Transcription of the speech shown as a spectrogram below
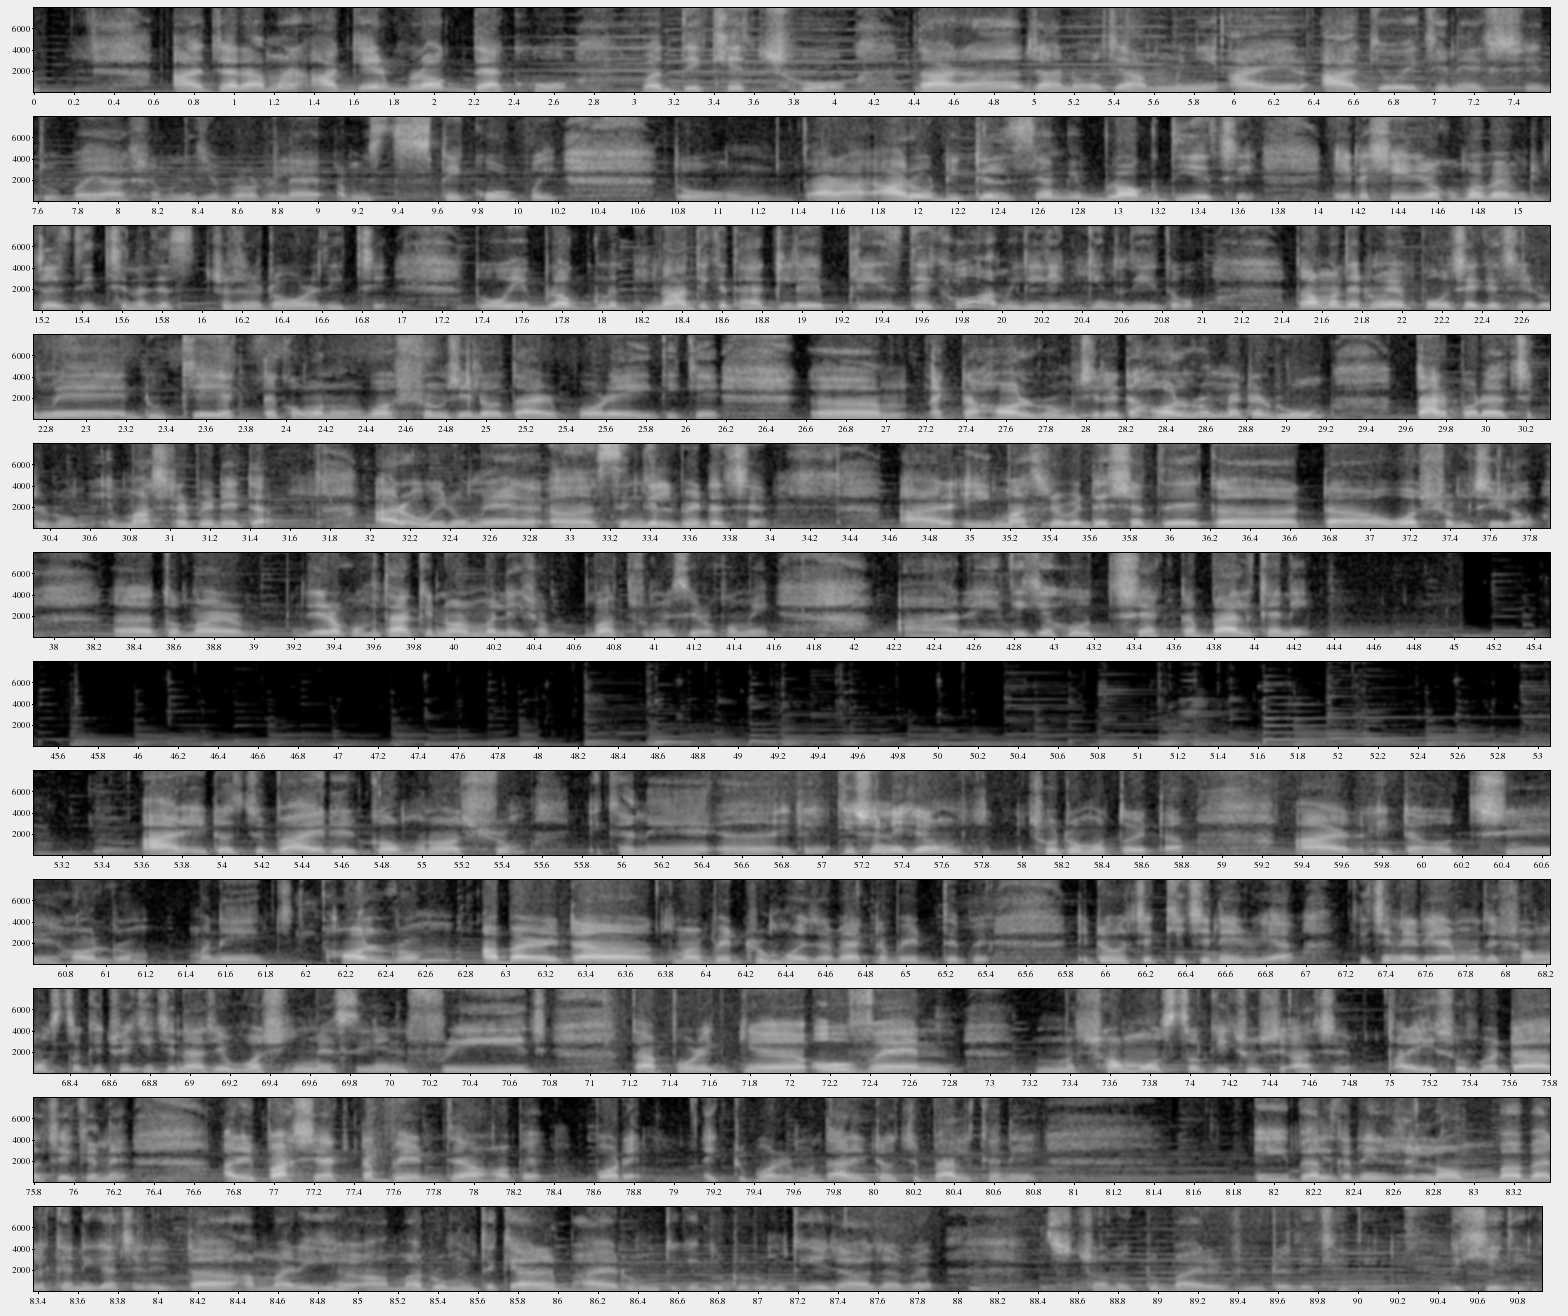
আর যারা আমার আগের ব্লগ দেখো বা দেখেছ, তারা জানো যে আমি আয়ের আগেও এখানে এসেছি, দুবাই আসা মানে জেবরা হোটেলে আমি স্টে করবই। তো তারা আরও ডিটেলসে আমি ব্লগ দিয়েছি। এটা সেই রকমভাবে আমি ডিটেলস দিচ্ছি না জাস্ট ছোটো ছোটো করে দিচ্ছি। তো ওই ব্লগগুলো না দেখে থাকলে প্লিজ দেখো, আমি লিঙ্ক কিন্তু দিয়ে দেবো। তো আমাদের রুমে পৌঁছে গেছি। রুমে ঢুকে একটা কমন ওয়াশরুম ছিল, তারপরে এইদিকে একটা হল রুম ছিল। এটা হল রুম না, একটা রুম তারপরে আছে একটা রুম মাস্টার বেড এটা। আর ওই রুমে সিঙ্গেল বেড আছে। আর এই মাস্টার বেডের সাথে একটা ওয়াশরুম ছিল তোমার যেরকম থাকে, নর্মালি সব বাথরুমে সেরকমই। আর এইদিকে হচ্ছে একটা ব্যালকানি। আর এটা হচ্ছে বাইরের কমন ওয়াশরুম। এখানে এটা কিছু নেই ছোটো মতো এটা। আর এটা হচ্ছে হলরুম মানে হলরুম আবার এটা তোমার বেডরুম হয়ে যাবে, একটা বেড দেবে। এটা হচ্ছে কিচেন এরিয়া কিচেন এরিয়ার মধ্যে সমস্ত কিছুই কিচেনে আছে। ওয়াশিং মেশিন ফ্রিজ তারপরে ওভেন সমস্ত কিছু আছে। আর এই সোফাটা আছে এখানে। আর এই পাশে একটা বেড দেওয়া হবে পরে, একটু পরের মধ্যে। আর এটা হচ্ছে ব্যালকানি এই ব্যালকানির যে লম্বা ব্যালকানি গেছে যেটা আমার এই, আমার রুম থেকে আর ভাইয়ের রুম থেকে, দুটো রুম থেকে যাওয়া যাবে। চলো একটু বাইরের ভিউটা দেখে দিই, দেখিয়ে দিই।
